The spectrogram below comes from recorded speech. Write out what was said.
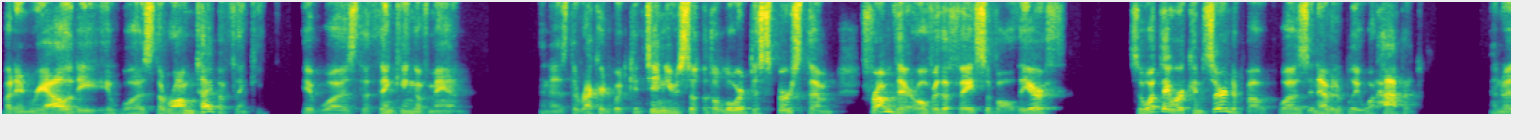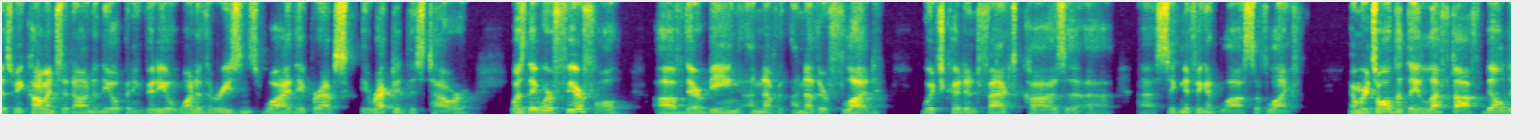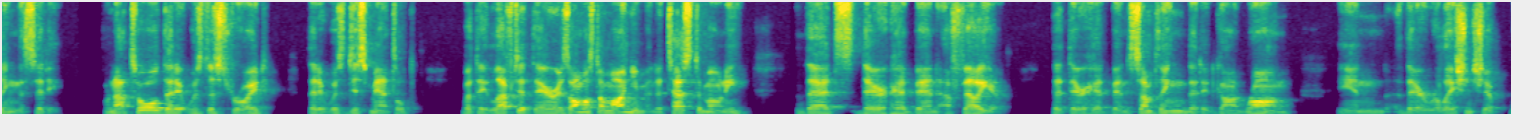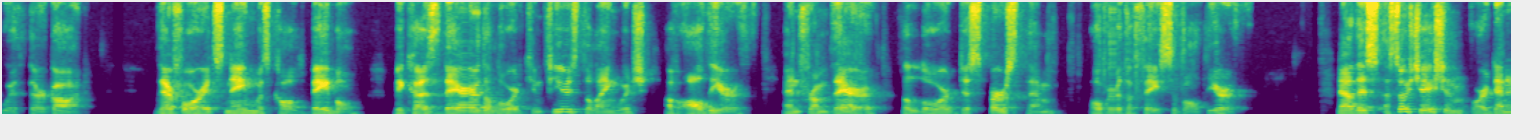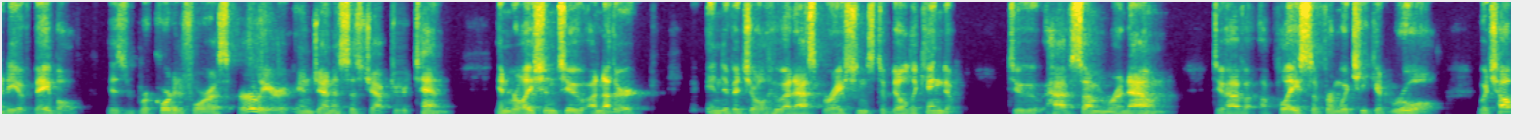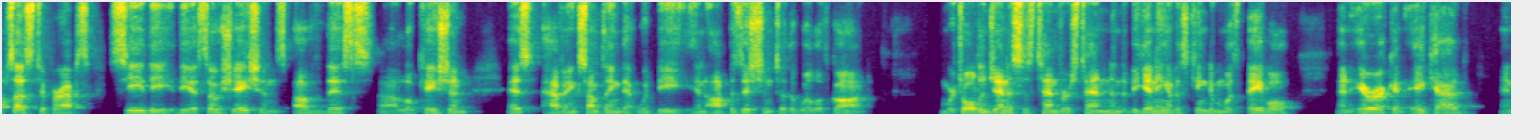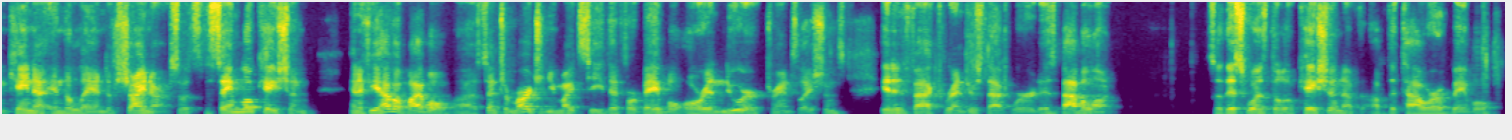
But in reality, it was the wrong type of thinking. It was the thinking of man. And as the record would continue, so the Lord dispersed them from there over the face of all the earth. So, what they were concerned about was inevitably what happened. And as we commented on in the opening video, one of the reasons why they perhaps erected this tower was they were fearful of there being another, flood, which could in fact cause a, a, a significant loss of life. And we're told that they left off building the city. We're not told that it was destroyed, that it was dismantled, but they left it there as almost a monument, a testimony that there had been a failure, that there had been something that had gone wrong in their relationship with their God. Therefore, its name was called Babel, because there the Lord confused the language of all the earth, and from there the Lord dispersed them over the face of all the earth. Now, this association or identity of Babel is recorded for us earlier in Genesis chapter 10 in relation to another individual who had aspirations to build a kingdom, to have some renown, to have a place from which he could rule, which helps us to perhaps see the, the associations of this uh, location as having something that would be in opposition to the will of God. And we're told in Genesis 10, verse 10, in the beginning of his kingdom was Babel and Erech and Akkad and Cana in the land of Shinar. So it's the same location. And if you have a Bible uh, center margin, you might see that for Babel, or in newer translations, it in fact renders that word as Babylon. So this was the location of, of the Tower of Babel.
